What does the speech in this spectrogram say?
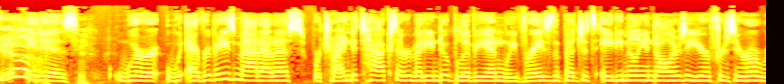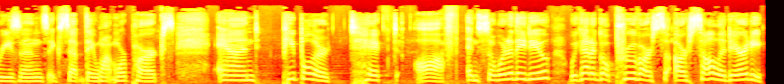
Yeah. It is. We're we, everybody's mad at us. We're trying to tax everybody into oblivion. We've raised the budgets eighty million dollars a year for zero reasons, except they want more parks, and people are ticked off. And so what do they do? We got to go prove our our solidarity.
